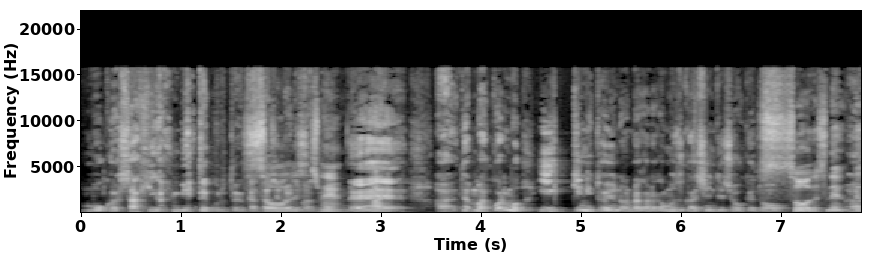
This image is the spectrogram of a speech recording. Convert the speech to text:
もうこれ先が見えてくるという形になりますもんね。そうですね。はい。でまあ、これも一気にというのはなかなか難しいんでしょうけど。そうですね、はい。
